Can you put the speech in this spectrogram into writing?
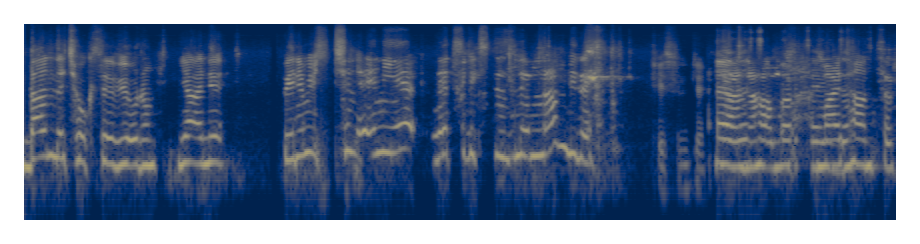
ben de çok seviyorum. Yani benim için en iyi Netflix dizilerinden biri. Kesinlikle. Yani Evet. Mindhunter.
